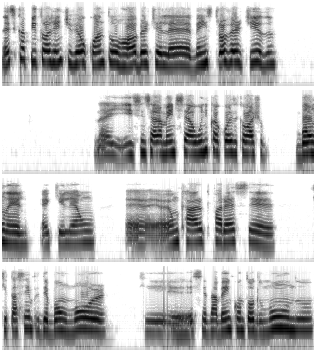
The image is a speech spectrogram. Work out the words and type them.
Nesse capítulo a gente vê o quanto o Robert ele é bem extrovertido, né? E sinceramente, isso é a única coisa que eu acho bom nele. É que ele é um, é, é um cara que parece que tá sempre de bom humor, que se dá bem com todo mundo.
